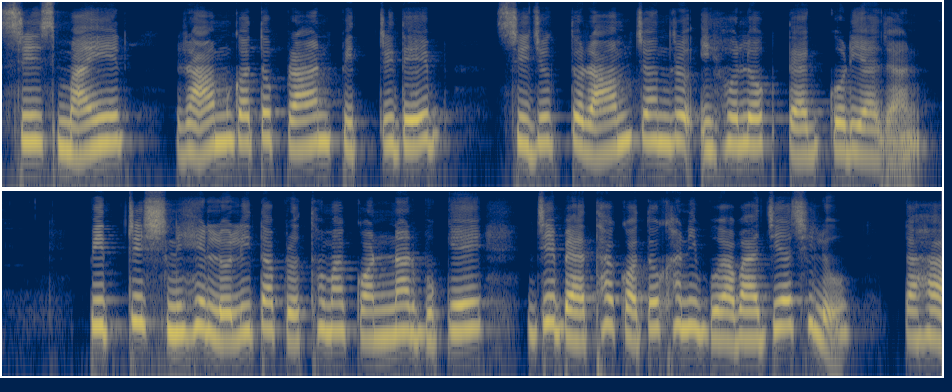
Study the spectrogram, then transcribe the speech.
শ্রী মায়ের রামগত প্রাণ পিতৃদেব শ্রীযুক্ত রামচন্দ্র ইহলোক ত্যাগ করিয়া যান। পিতৃস্নেহে ললিতা প্রথমা কন্যার বুকে যে ব্যথা কতখানি বাজিয়াছিল, তাহা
